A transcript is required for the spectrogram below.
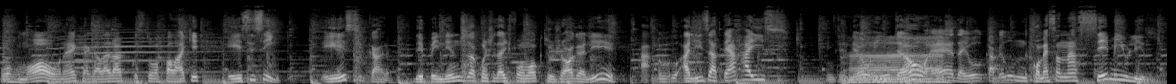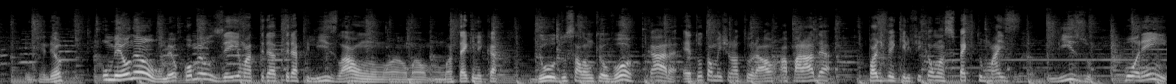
formol, né? Que a galera costuma falar que esse sim. Esse, cara, dependendo da quantidade de formol que tu joga ali, alisa até a raiz. Entendeu? Ah. Então, é, daí o cabelo começa a nascer meio liso. Entendeu? O meu não. O meu, como eu usei uma tera- terapilis lá, uma, uma, uma técnica do, do salão que eu vou, cara, é totalmente natural. A parada, pode ver que ele fica um aspecto mais liso, porém,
